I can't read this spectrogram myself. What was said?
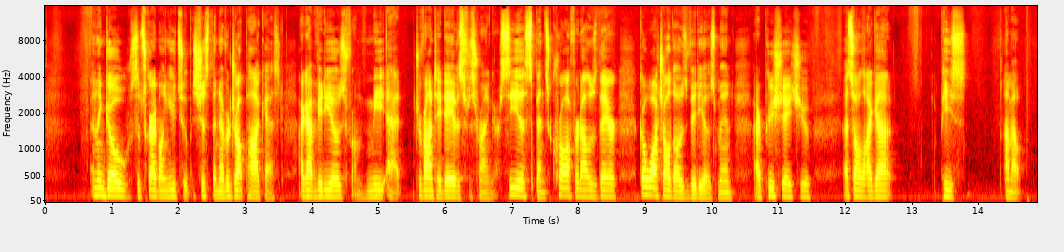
and then go subscribe on YouTube. It's just the Never Drop Podcast. I got videos from me at Gervonta Davis for Ryan Garcia, Spence Crawford, I was there. Go watch all those videos, man. I appreciate you. That's all I got. Peace. I'm out.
